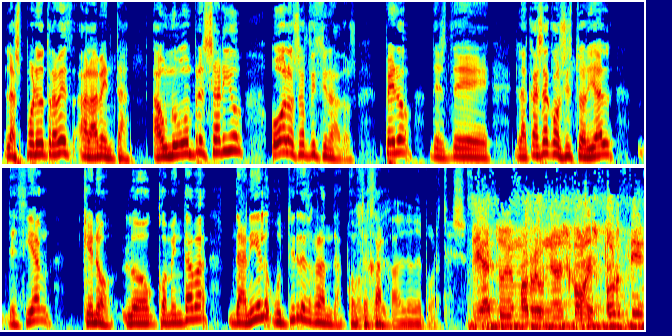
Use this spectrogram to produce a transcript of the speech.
las pone otra vez a la venta, a un nuevo empresario o a los aficionados. Pero desde la casa consistorial decían que no. Lo comentaba Daniel Gutiérrez Granda, concejal. Concejal de deportes. Ya tuvimos reuniones con el Sporting,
